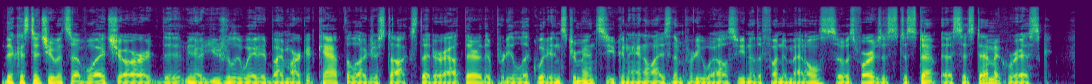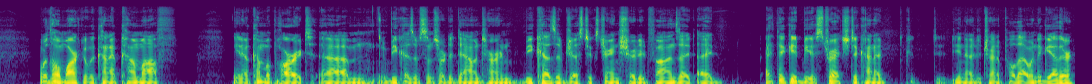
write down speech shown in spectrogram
the constituents of which are the you know usually weighted by market cap, the largest stocks that are out there. They're pretty liquid instruments. You can analyze them pretty well, so you know the fundamentals. So as far as a, system, a systemic risk, where the whole market would kind of come off, you know, come apart um, because of some sort of downturn because of just exchange traded funds, I, I I think it'd be a stretch to kind of you know to try to pull that one together.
